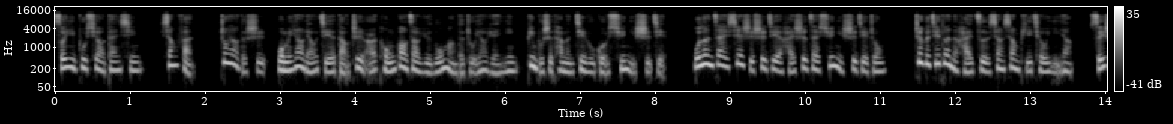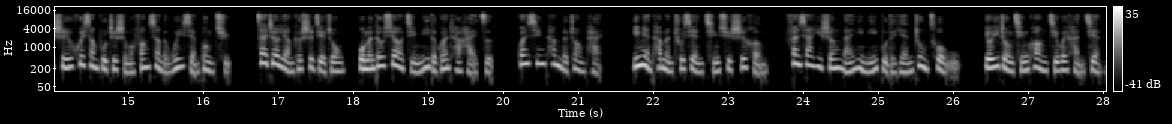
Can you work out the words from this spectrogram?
所以不需要担心。相反。重要的是，我们要了解导致儿童暴躁与鲁莽的主要原因，并不是他们进入过虚拟世界。无论在现实世界还是在虚拟世界中，这个阶段的孩子像橡皮球一样，随时会向不知什么方向的危险蹦去。在这两个世界中，我们都需要紧密的观察孩子，关心他们的状态，以免他们出现情绪失衡，犯下一生难以弥补的严重错误。有一种情况极为罕见，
